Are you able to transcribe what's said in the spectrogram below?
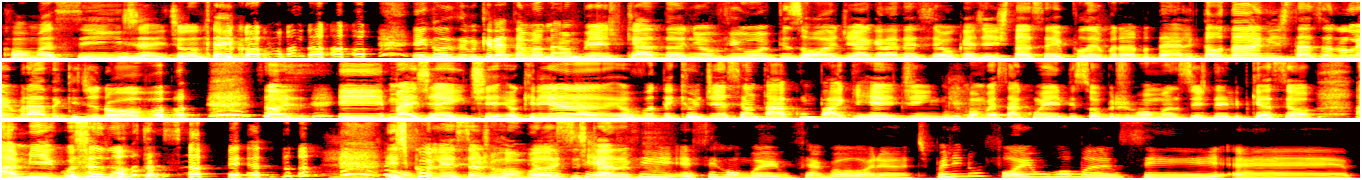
Como assim, gente? Não tem como não. Inclusive, queria até mandar um beijo, porque a Dani ouviu o episódio e agradeceu que a gente tá sempre lembrando dela. Então, Dani, está sendo lembrada aqui de novo. Só, e, mas, gente, eu queria. Eu vou ter que um dia sentar com o Pac Redin e conversar com ele sobre os romances dele. Porque, assim, ó, amigo, você não tá sabendo escolher seus romances, cara. Esse, esse romance agora, tipo, ele não foi um romance. É...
